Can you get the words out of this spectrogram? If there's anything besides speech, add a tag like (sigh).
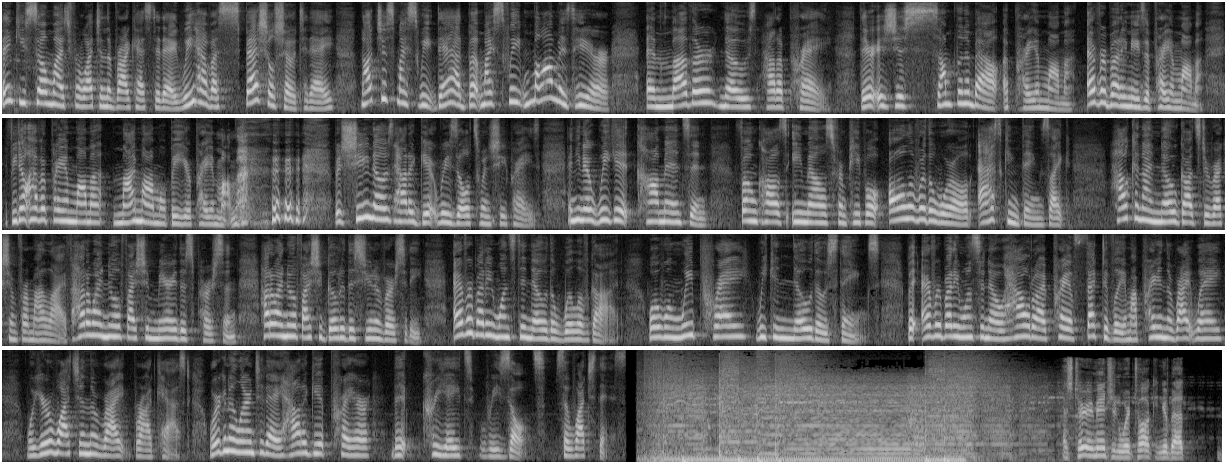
Thank you so much for watching the broadcast today. We have a special show today. Not just my sweet dad, but my sweet mom is here. And mother knows how to pray. There is just something about a praying mama. Everybody needs a praying mama. If you don't have a praying mama, my mom will be your praying mama. (laughs) but she knows how to get results when she prays. And you know, we get comments and phone calls, emails from people all over the world asking things like, how can I know God's direction for my life? How do I know if I should marry this person? How do I know if I should go to this university? Everybody wants to know the will of God. Well, when we pray, we can know those things. But everybody wants to know how do I pray effectively? Am I praying the right way? Well, you're watching the right broadcast. We're going to learn today how to get prayer that creates results. So, watch this. As Terri mentioned, we're talking about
